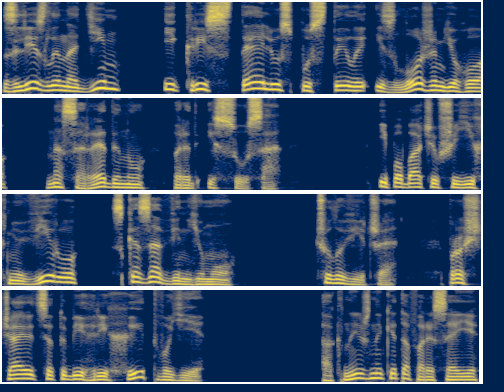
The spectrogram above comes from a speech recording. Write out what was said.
злізли на дім і крізь стелю спустили із ложем його на середину перед Ісуса. І, побачивши їхню віру, сказав він йому Чоловіче, прощаються тобі гріхи твої. А книжники та фарисеї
